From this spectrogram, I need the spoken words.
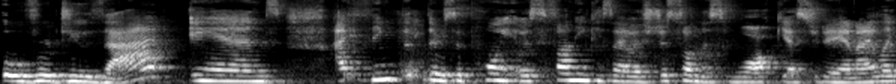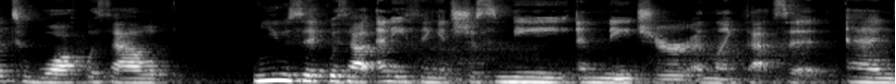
overdo that. And I think that there's a point. It was funny because I was just on this walk yesterday and I like to walk without music, without anything. It's just me and nature, and like that's it. And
